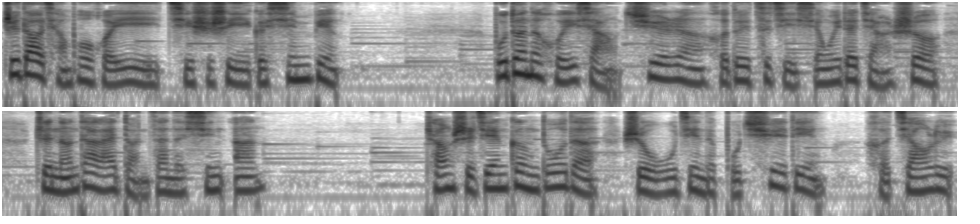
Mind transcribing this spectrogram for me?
知道强迫回忆其实是一个心病，不断的回想、确认和对自己行为的假设，只能带来短暂的心安，长时间更多的是无尽的不确定和焦虑。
